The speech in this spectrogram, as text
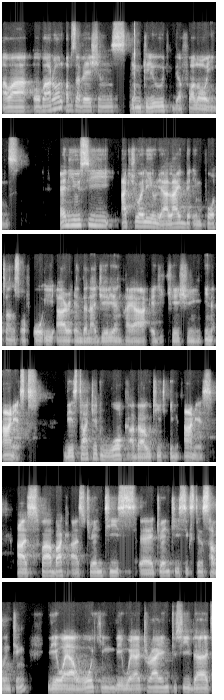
our overall observations include the followings. NUC actually realized the importance of OER in the Nigerian higher education in earnest they started work about it in earnest as far back as 20, uh, 2016, 17. They were working, they were trying to see that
